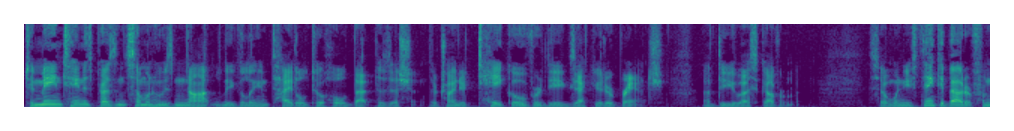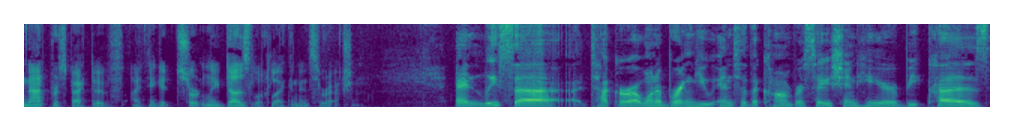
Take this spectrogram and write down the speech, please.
To maintain as president someone who is not legally entitled to hold that position. They're trying to take over the executive branch of the U.S. government. So when you think about it from that perspective, I think it certainly does look like an insurrection. And Lisa uh, Tucker, I want to bring you into the conversation here because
